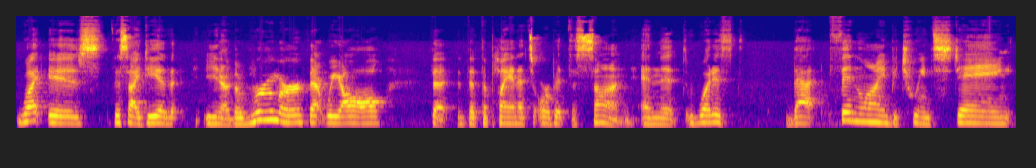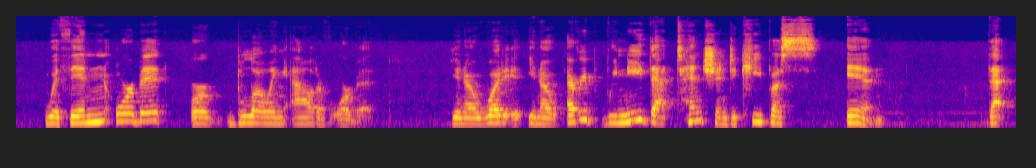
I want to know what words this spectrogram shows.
what is this idea that you know the rumor that we all that that the planets orbit the sun and that what is that thin line between staying within orbit or blowing out of orbit you know what it, you know every we need that tension to keep us in that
